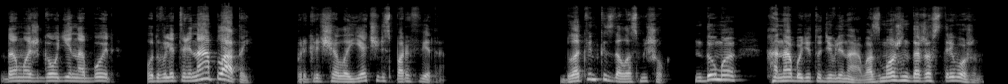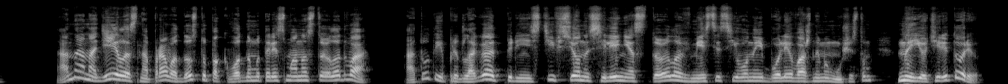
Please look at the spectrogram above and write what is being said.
«Думаешь, Гаудина будет удовлетворена оплатой?» — прикричала я через порыв ветра. Блэквинг издала смешок. Думаю, она будет удивлена, возможно, даже встревожена. Она надеялась на право доступа к водному талисману стоило два, а тут ей предлагают перенести все население Стойла вместе с его наиболее важным имуществом на ее территорию.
